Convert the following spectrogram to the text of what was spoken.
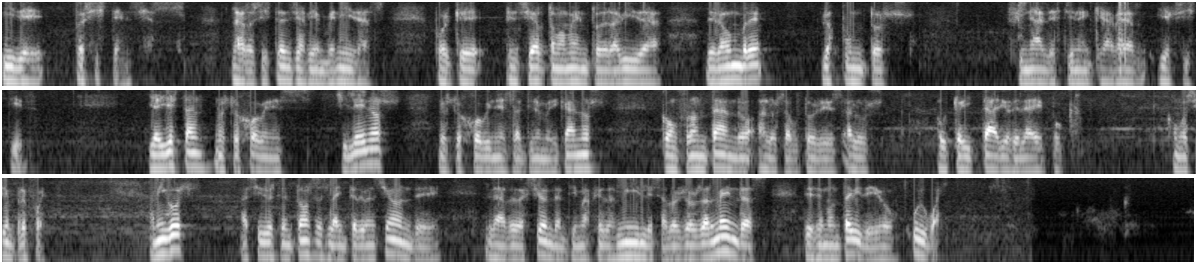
y de resistencias. Las resistencias bienvenidas, porque en cierto momento de la vida del hombre los puntos finales tienen que haber y existir. Y ahí están nuestros jóvenes chilenos, nuestros jóvenes latinoamericanos, confrontando a los autores, a los autoritarios de la época, como siempre fue. Amigos, ha sido esta entonces la intervención de la redacción de Antimafia 2000. Les habló George Almendras desde Montevideo, Uruguay.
